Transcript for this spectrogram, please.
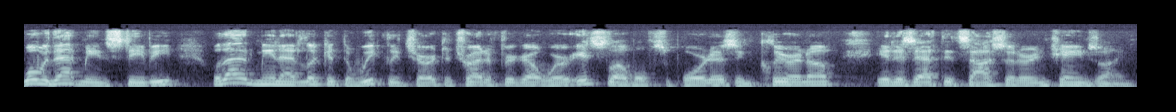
What would that mean, Stevie? Well, that would mean I'd look at the weekly chart to try to figure out where its level of support is, and clear enough, it is at its oscillator and change line.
